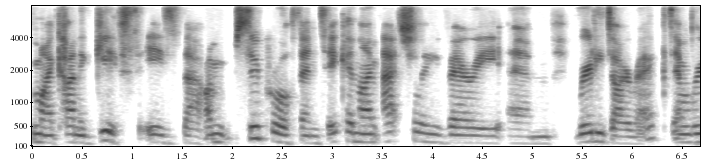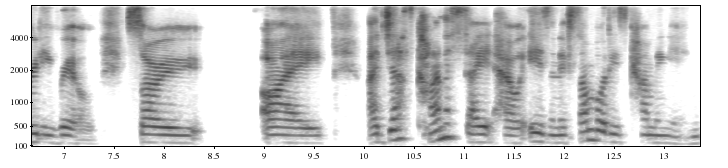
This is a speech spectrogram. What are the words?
my kind of gifts is that I'm super authentic and I'm actually very um, really direct and really real. So I I just kind of say it how it is. And if somebody's coming in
